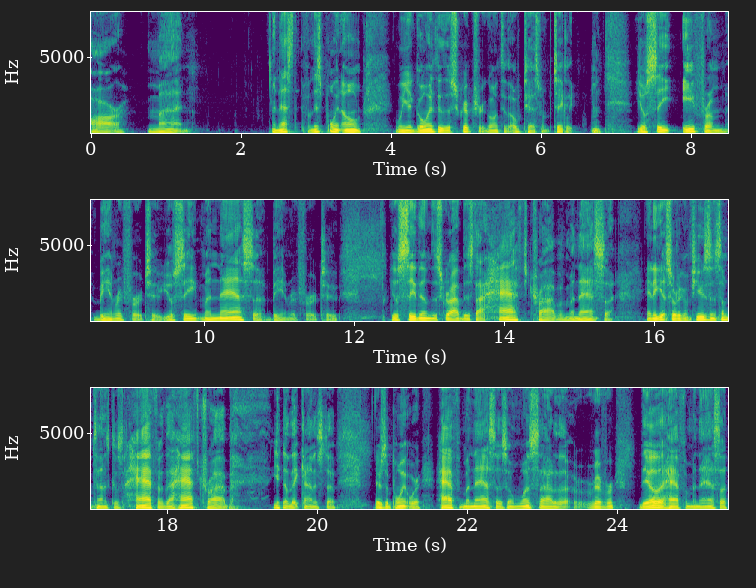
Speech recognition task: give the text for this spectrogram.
are mine. And that's from this point on, when you're going through the scripture, going through the Old Testament particularly, you'll see Ephraim being referred to. You'll see Manasseh being referred to you'll see them described as the half tribe of Manasseh. And it gets sort of confusing sometimes because half of the half tribe, you know, that kind of stuff. There's a point where half of Manasseh is on one side of the river, the other half of Manasseh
